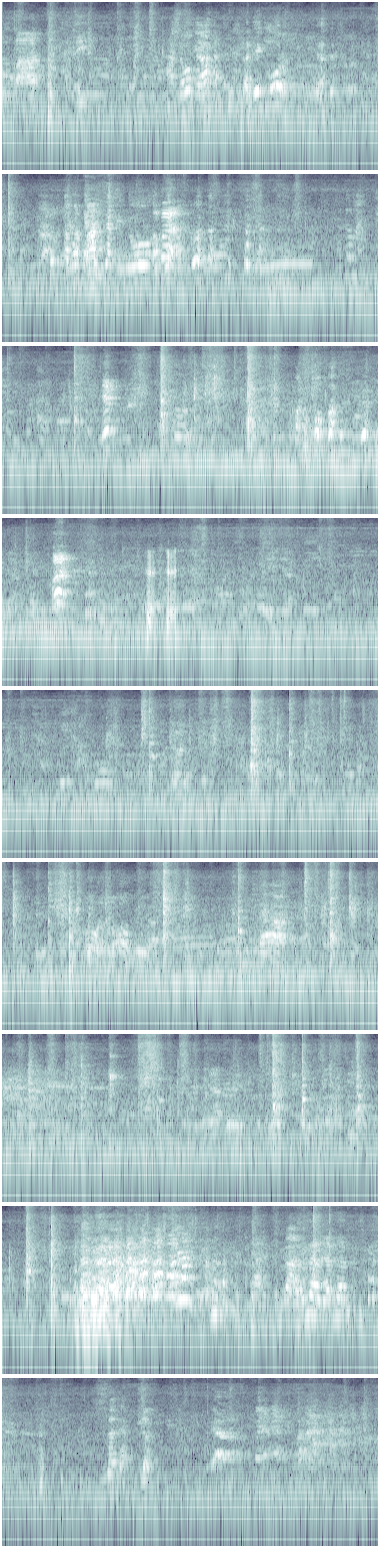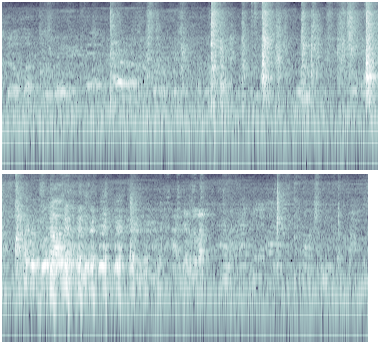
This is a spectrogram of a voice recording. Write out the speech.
Masuk ya. Tadi kur. Pertama tekniknya gitu. Apa? Sip. へえ。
